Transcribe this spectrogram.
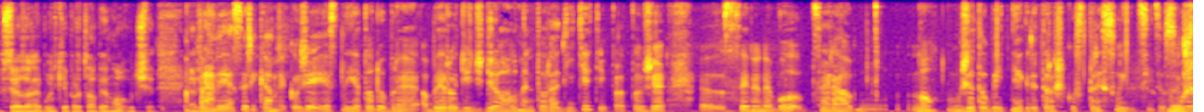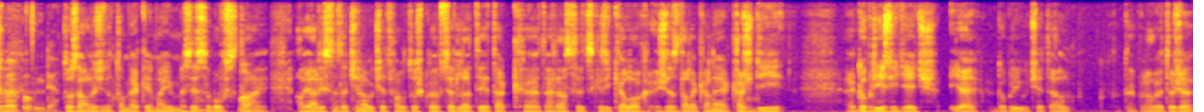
přirozené buňky pro to, aby mohl učit. Já, právě já si říkám, jako, že jestli je to dobré, aby rodič dělal mentora dítěti, protože eh, syn nebo dcera, no, může to být někdy trošku stresující, co si budeme povídat. To záleží na tom, jaké mají mezi no, sebou vztahy. No. Ale já, když jsem začínal učit v autoškole před lety, tak tehdy se vždycky říkalo, že zdaleka ne každý dobrý řidič je dobrý učitel, to je právě to, že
